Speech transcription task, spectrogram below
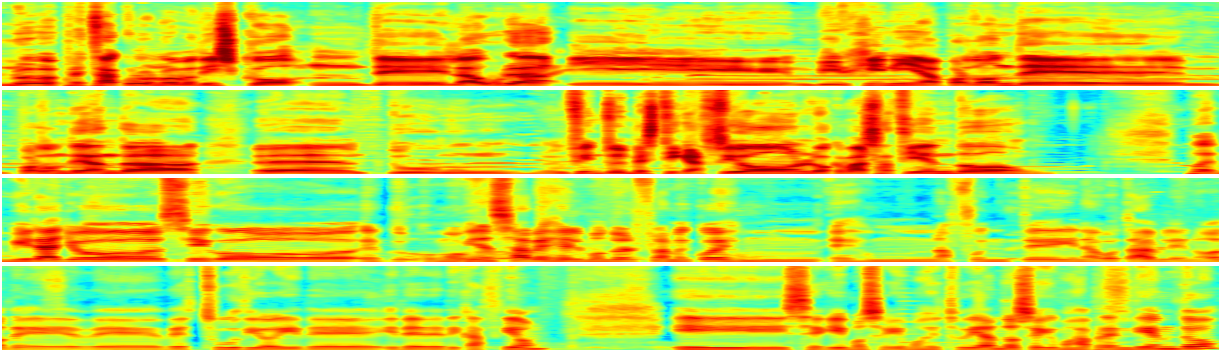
Nuevo espectáculo, nuevo disco mm, de Laura y Virginia. ¿Por dónde, por dónde anda eh, tu, en fin, tu investigación, lo que vas haciendo? Pues mira, yo sigo, eh, como bien sabes, el mundo del flamenco es, un, es una fuente inagotable ¿no? de, de, estudio y de, y de dedicación y seguimos, seguimos estudiando, seguimos aprendiendo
